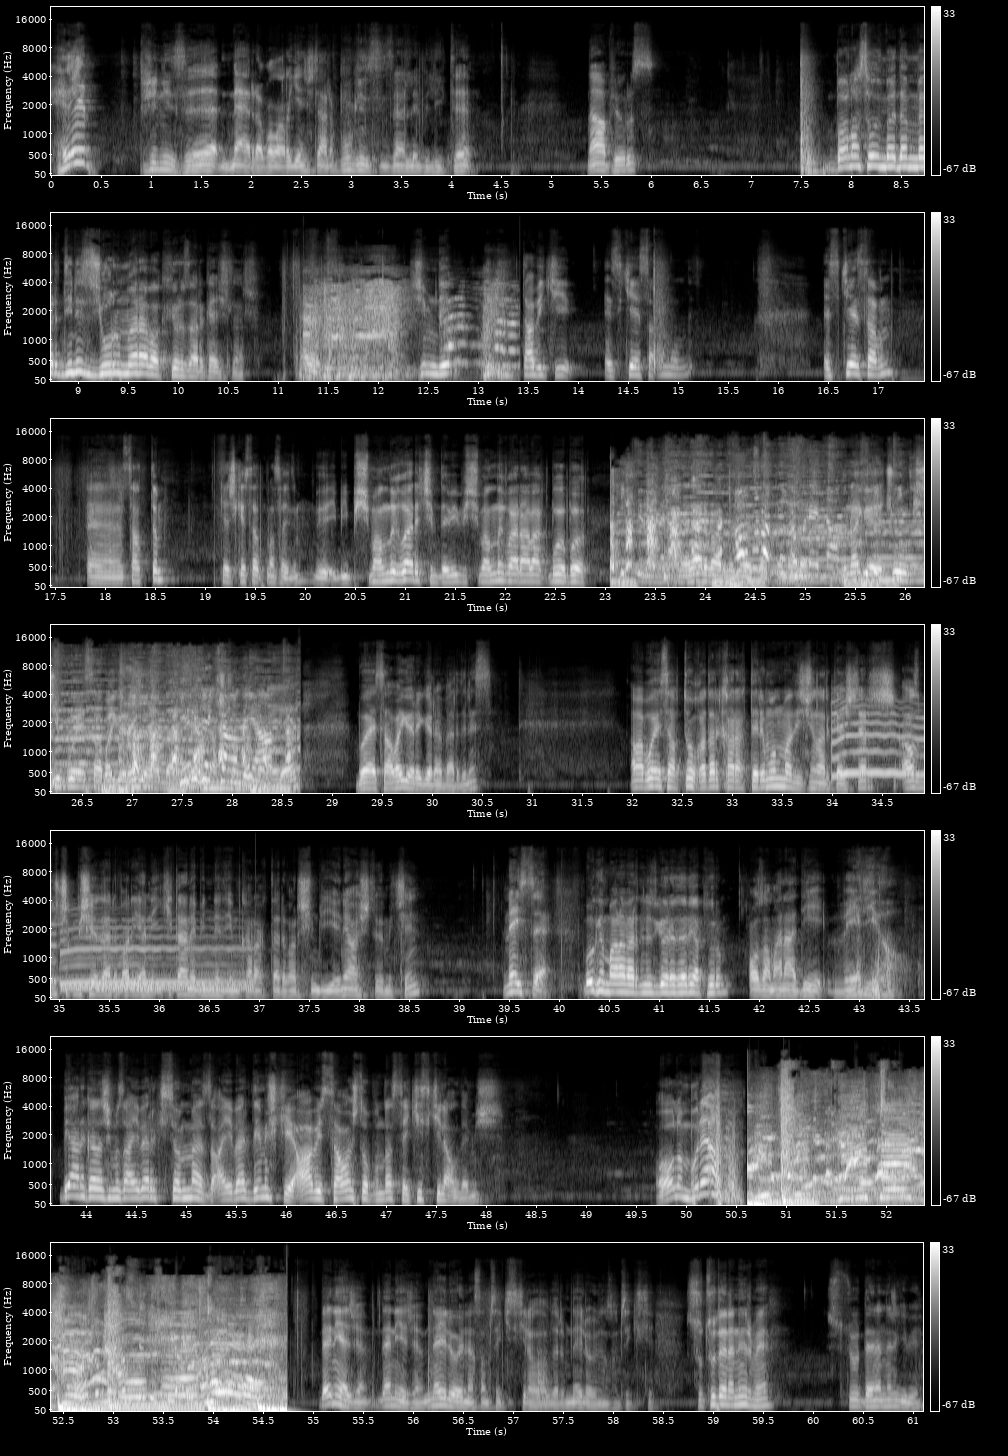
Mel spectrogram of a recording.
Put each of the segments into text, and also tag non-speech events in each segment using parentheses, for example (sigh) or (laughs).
Hepinize merhabalar gençler. Bugün sizlerle birlikte ne yapıyoruz? Bana sövmeden verdiğiniz yorumlara bakıyoruz arkadaşlar. Evet. Şimdi tabii ki eski hesabım oldu. Eski hesabım eee, sattım. Keşke satmasaydım. Bir, bir pişmanlık var içimde. Bir pişmanlık var ha bak bu bu. Neler vardı bu hesapta. Buna göre çoğu kişi bu hesaba göre göre verdi. Gerizekalı ya. Bu hesaba göre göre verdiniz. Ama bu hesapta o kadar karakterim olmadığı için arkadaşlar az buçuk bir şeyler var. Yani iki tane binlediğim karakter var şimdi yeni açtığım için. Neyse. Bugün bana verdiğiniz görevleri yapıyorum. O zaman hadi video. Bir arkadaşımız Ayberk Sönmez. Ayberk demiş ki abi savaş topunda 8 kill al demiş. Oğlum bu ne? Deneyeceğim, deneyeceğim. Neyle oynasam 8 kill alabilirim? Neyle oynasam 8 kill? Sutu denenir mi? Sutu denenir gibi.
